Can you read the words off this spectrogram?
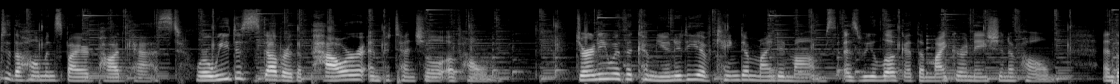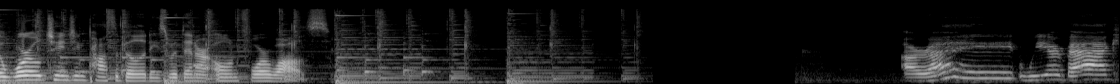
to the Home Inspired Podcast, where we discover the power and potential of home. Journey with a community of kingdom minded moms as we look at the micronation of home and the world changing possibilities within our own four walls. All right, we are back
